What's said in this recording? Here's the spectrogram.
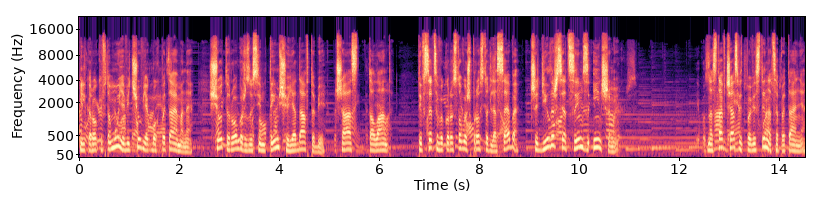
Кілька років тому я відчув, як Бог питає мене, що ти робиш з усім тим, що я дав тобі: час, талант. Ти все це використовуєш просто для себе? Чи ділишся цим з іншими? Настав час відповісти на це питання.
